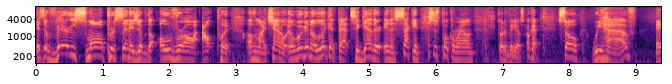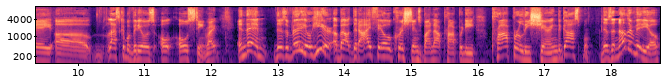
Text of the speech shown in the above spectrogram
is a very small percentage of the overall output of my channel. And we're going to look at that together in a second. Let's just poke around, go to videos. Okay. So we have a uh, last couple videos, Osteen, right? And then there's a video here about did I fail Christians by not properly properly sharing the gospel. There's another video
